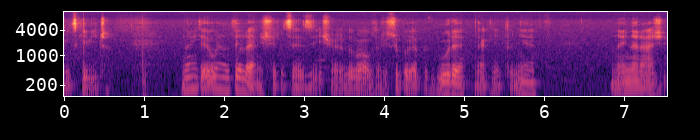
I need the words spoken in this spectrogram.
Mickiewicza. No i to było na tyle. Jeśli recenzji się podobało, to się subuj w górę, jak nie, to nie. No i na razie.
